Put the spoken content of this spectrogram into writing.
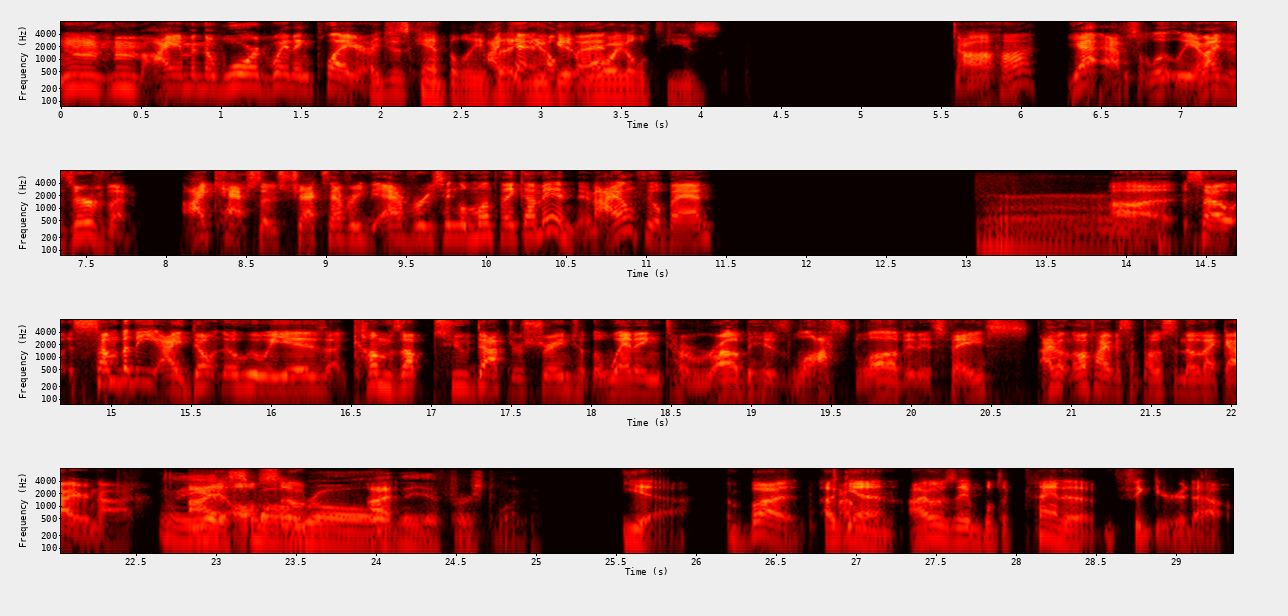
Mm-hmm. I am an award-winning player. I just can't believe that can't you get that. royalties. Uh huh. Yeah, absolutely, and I deserve them. I cash those checks every every single month they come in, and I don't feel bad. Uh, so somebody I don't know who he is comes up to Doctor Strange at the wedding to rub his lost love in his face. I don't know if I was supposed to know that guy or not. Well, he I had a small also- role I- in the uh, first one. Yeah, but again, I was able to kind of figure it out.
